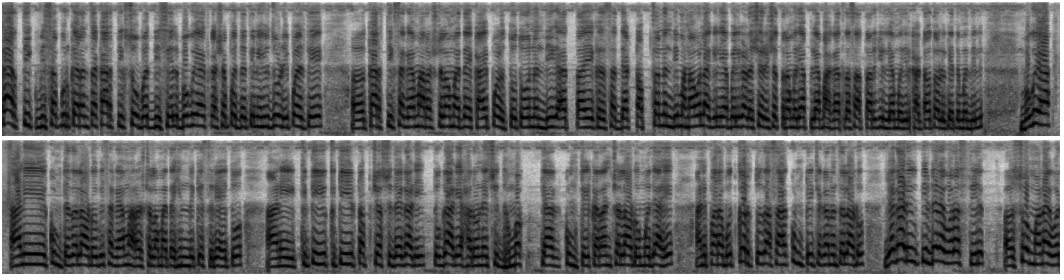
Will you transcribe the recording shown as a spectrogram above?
कार्तिक विसापूरकरांचा कार्तिक सोबत दिसेल. बघूया कशा पद्धतीने ही जोडी पळते. कार्तिक सगळ्या महाराष्ट्राला माहीत आहे काय पळतो तो. नंदी आता एक सध्या टॉपचा नंदी म्हणावा लागेल या बैलगाडा शहरी क्षेत्रामध्ये आपल्या भागातला सातारा जिल्ह्यामधील खटाव तालुक्यामधील बघूया. आणि कुमटेचा लाडू बी सगळ्या महाराष्ट्राला माहीत आहे हिंद केसरी आहे तो. आणि किती किती टॉपची असू द्या गाडी तो गाडी हरवण्याची धमक त्या कुमटेकरांच्या लाडूमध्ये आहे. आणि पराभूत करतोच असा हा कुमटेकरांचा लाडू. या गाडीतील ड्रायव्हर असतील सोमा ड्रायव्हर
